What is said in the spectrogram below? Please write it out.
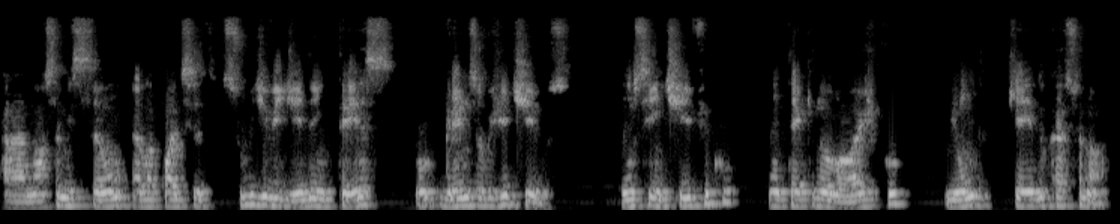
a nossa missão ela pode ser subdividida em três grandes objetivos: um científico, um tecnológico e um que é educacional.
